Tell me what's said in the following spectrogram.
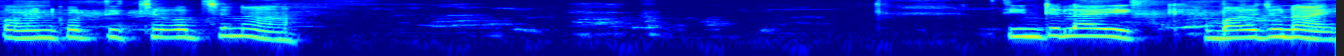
কমেন্ট করতে ইচ্ছা করছে না? তিনটে লাইক বারো জন আয়।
